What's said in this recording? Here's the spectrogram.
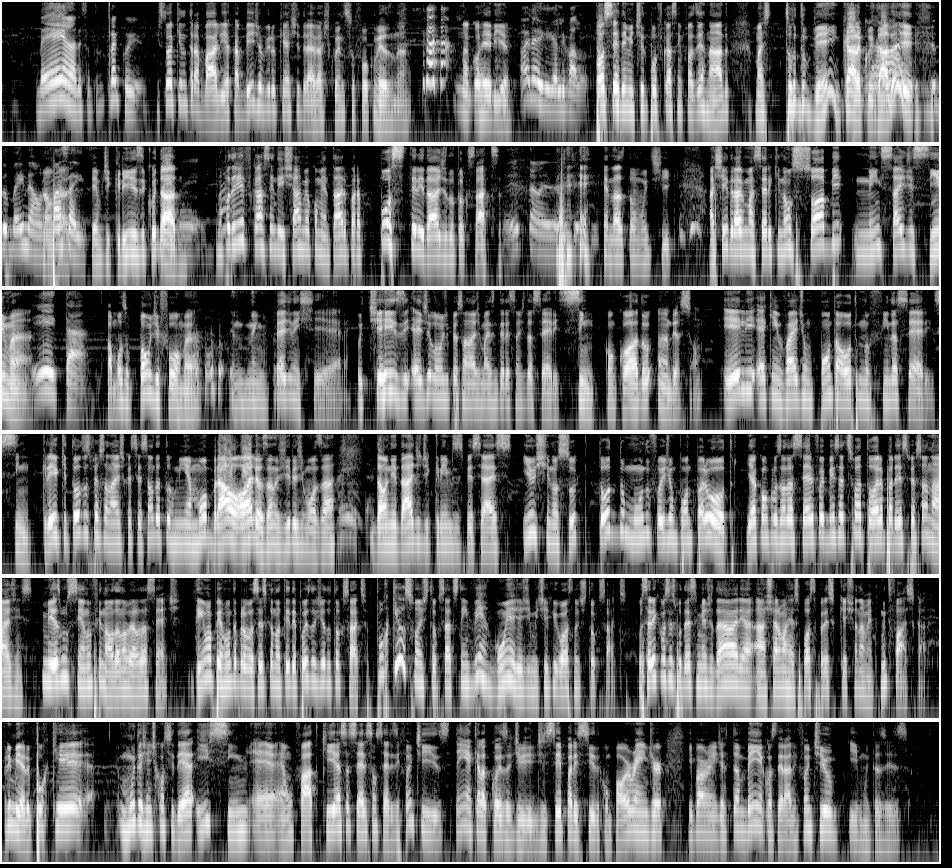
Bem, Anderson, tudo tranquilo. Estou aqui no trabalho e acabei de ouvir o cast drive. Acho que foi no sufoco mesmo, né? Na correria. Olha aí o que ele falou. Posso ser demitido por ficar sem fazer nada, mas tudo bem, cara, cuidado Não, aí. Tudo bem, não, não, Não, faça cara, isso. Tempo de crise, cuidado. É. Não poderia ficar sem deixar meu comentário para a posteridade do Tokusatsu. Eita, mas. Nós estamos muito chique. Achei Drive uma série que não sobe nem sai de cima. Eita. Famoso pão de forma. nem fede nem cheira. O Chase é de longe o personagem mais interessante da série. Sim, concordo, Anderson. Ele é quem vai de um ponto a outro no fim da série. Sim. Creio que todos os personagens, com exceção da turminha Mobral, olha, usando gírias de Mozart, Eita. da unidade de crimes especiais e o Shinosuke, todo mundo foi de um ponto para o outro. E a conclusão da série foi bem satisfatória para esses personagens, mesmo sendo o final da novela das sete. Tem uma pergunta para vocês que eu notei depois do dia do Tokusatsu. Por que os fãs de Tokusatsu têm vergonha de admitir que gostam de Tokusatsu? Gostaria que vocês pudessem me ajudar a achar uma resposta para esse questionamento. Muito fácil, cara. Primeiro, porque muita gente considera, e sim, é, é um fato, que essas séries são séries infantis. Tem aquela coisa de, de ser parecido com Power Ranger. E Power Ranger também é considerado infantil. E muitas vezes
